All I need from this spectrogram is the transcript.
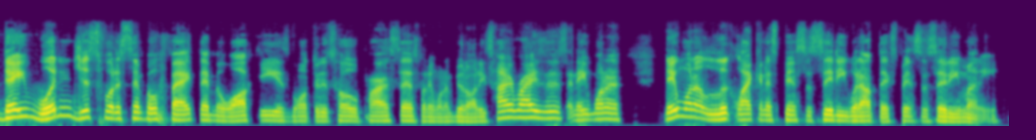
They wouldn't just for the simple fact that Milwaukee is going through this whole process where they want to build all these high rises and they want to they want to look like an expensive city without the expensive city money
